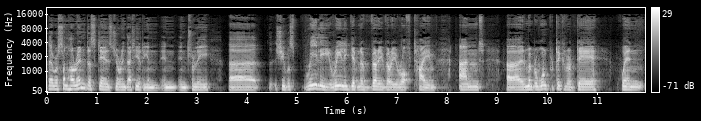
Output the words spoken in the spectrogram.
there were some horrendous days during that hearing in in, in Tralee. Uh, she was really, really given a very, very rough time, and I remember one particular day when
